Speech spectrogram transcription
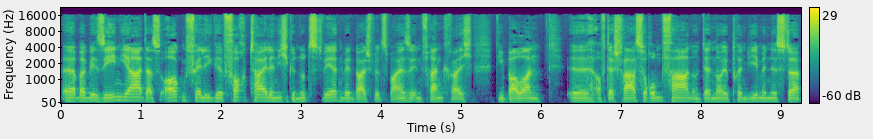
Äh, aber wir sehen ja, dass augenfällige Vorteile nicht genutzt werden, wenn beispielsweise in Frankreich die Bauern äh, auf der Straße rumfahren und der neue Premierminister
